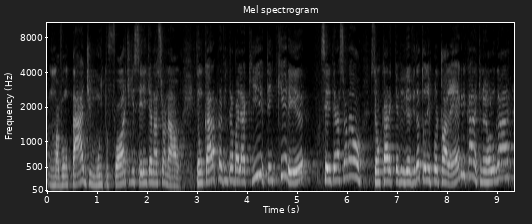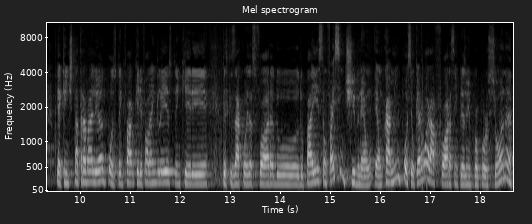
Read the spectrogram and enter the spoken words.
uma vontade muito forte de ser internacional. Então, o cara para vir trabalhar aqui tem que querer ser internacional. Se tem um cara que quer viver a vida toda em Porto Alegre, cara, que não é o lugar. Porque aqui a gente está trabalhando, pô, você tem que querer falar inglês, você tem que querer pesquisar coisas fora do, do país. Então faz sentido, né? É um, é um caminho, pô, se eu quero morar fora, essa empresa me proporciona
